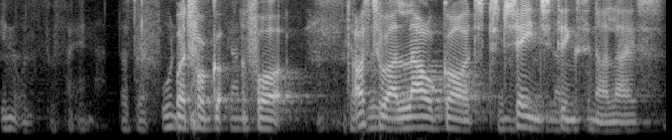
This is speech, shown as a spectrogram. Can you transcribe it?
in uns zu verändern. Dass er but for, for us to allow God to change things in our lives,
